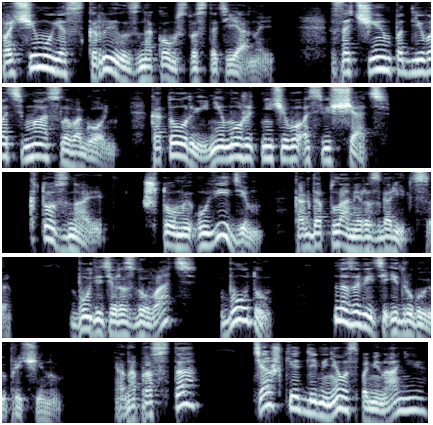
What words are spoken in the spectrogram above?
Почему я скрыл знакомство с Татьяной? Зачем подливать масло в огонь, который не может ничего освещать? Кто знает, что мы увидим, когда пламя разгорится? Будете раздувать? Буду. Назовите и другую причину. Она проста, тяжкие для меня воспоминания.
